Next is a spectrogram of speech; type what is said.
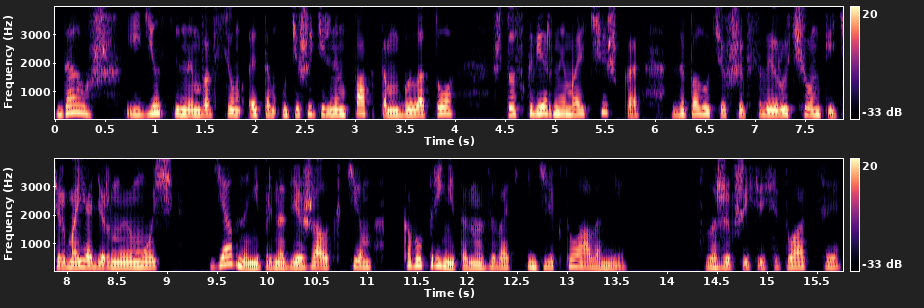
Да уж, единственным во всем этом утешительным фактом было то, что скверный мальчишка, заполучивший в свои ручонки термоядерную мощь, явно не принадлежал к тем, кого принято называть интеллектуалами. В сложившейся ситуации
